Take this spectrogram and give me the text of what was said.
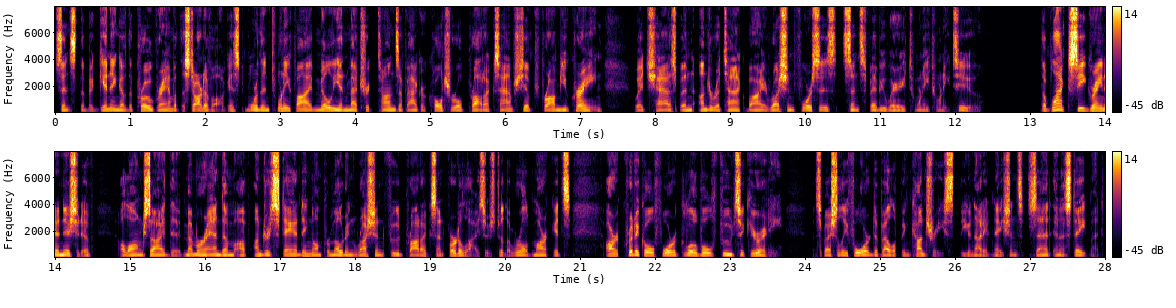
Since the beginning of the program at the start of August, more than 25 million metric tons of agricultural products have shipped from Ukraine, which has been under attack by Russian forces since February 2022. The Black Sea Grain Initiative, alongside the Memorandum of Understanding on Promoting Russian Food Products and Fertilizers to the World Markets, are critical for global food security, especially for developing countries, the United Nations said in a statement.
